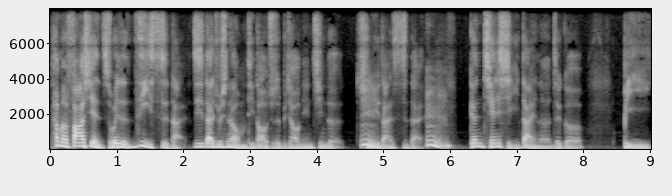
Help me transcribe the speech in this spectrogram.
他们发现所谓的 Z 世代，Z 世代就是现在我们提到的就是比较年轻的新一代四代，嗯，嗯跟千禧一代呢，这个比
